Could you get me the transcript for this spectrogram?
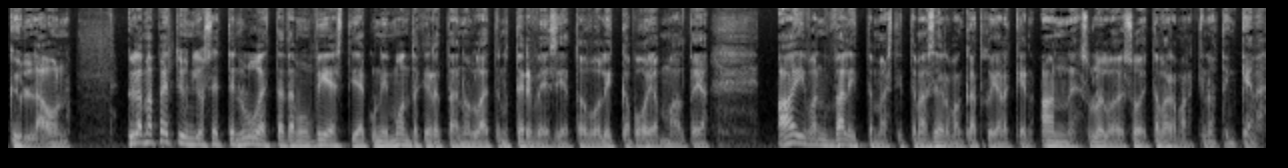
Kyllä on. Kyllä mä petyn, jos etten lue tätä mun viestiä, kun niin monta kertaa on laittanut terveisiä toivoo Likka Pohjanmaalta. Ja aivan välittömästi tämä Servan katkon jälkeen, Anne, sulle soi tavaramarkkinoiden kevät.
